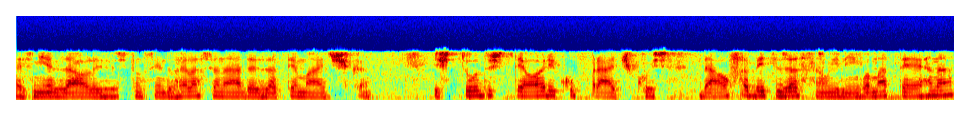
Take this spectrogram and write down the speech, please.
as minhas aulas estão sendo relacionadas à temática Estudos teórico-práticos da alfabetização em língua materna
